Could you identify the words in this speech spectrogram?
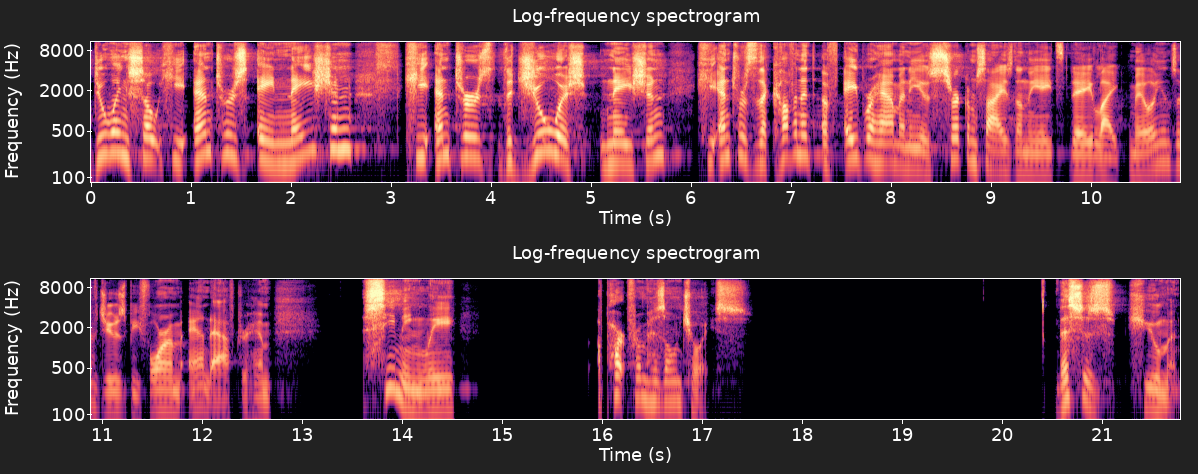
doing so, he enters a nation he enters the Jewish nation. He enters the covenant of Abraham and he is circumcised on the eighth day, like millions of Jews before him and after him, seemingly apart from his own choice. This is human.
